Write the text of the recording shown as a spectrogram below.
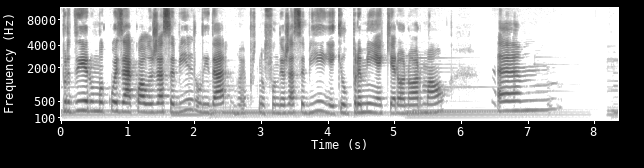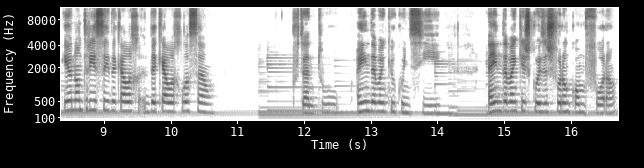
perder uma coisa à qual eu já sabia lidar, não é? Porque no fundo eu já sabia e aquilo para mim é que era o normal, eu não teria saído daquela, daquela relação. Portanto, ainda bem que o conheci, ainda bem que as coisas foram como foram.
